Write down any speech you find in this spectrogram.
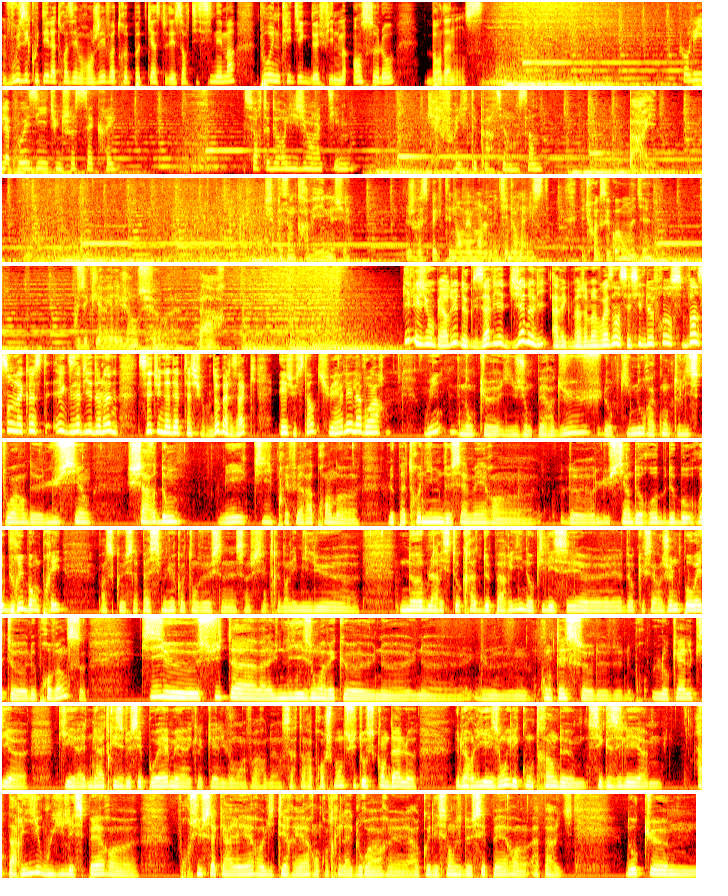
Vous écoutez La Troisième Rangée, votre podcast des sorties cinéma pour une critique de film en solo, bande-annonce. Pour lui, la poésie est une chose sacrée. Une sorte de religion intime. Quelle folie de partir ensemble. Paris. J'ai besoin de travailler, monsieur. Je respecte énormément le métier de journaliste. Et tu crois que c'est quoi mon métier? Vous éclairez les gens sur euh, l'art. Illusion perdue de Xavier Giannoli avec Benjamin Voisin, Cécile de France, Vincent Lacoste et Xavier Dolan. C'est une adaptation de Balzac. Et Justin, tu es allé la voir. Oui, donc euh, Illusion perdue, donc, qui nous raconte l'histoire de Lucien Chardon, mais qui préféra prendre euh, le patronyme de sa mère, euh, de Lucien de, Re- de Beau- Rubempré, parce que ça passe mieux quand on veut s'in- s'infiltrer dans les milieux euh, nobles, aristocrates de Paris. Donc il essaie, euh, donc c'est un jeune poète euh, de province qui, suite à une liaison avec une, comtesse locale qui, qui est admiratrice de ses poèmes et avec lequel ils vont avoir un certain rapprochement, suite au scandale de leur liaison, il est contraint de s'exiler à Paris où il espère poursuivre sa carrière littéraire, rencontrer la gloire et la reconnaissance de ses pairs euh, à Paris. Donc, euh,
